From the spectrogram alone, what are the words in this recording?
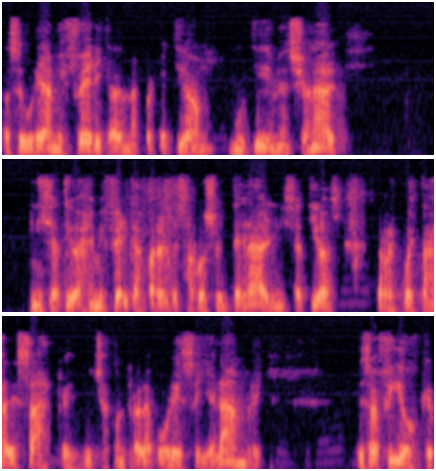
la seguridad hemisférica de una perspectiva multidimensional, iniciativas hemisféricas para el desarrollo integral, iniciativas de respuestas a desastres, luchas contra la pobreza y el hambre, desafíos que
